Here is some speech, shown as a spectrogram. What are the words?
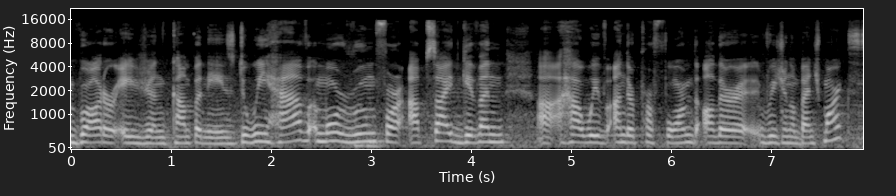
broader Asian companies. Do we have more room for upside given uh, how we've underperformed other regional benchmarks?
